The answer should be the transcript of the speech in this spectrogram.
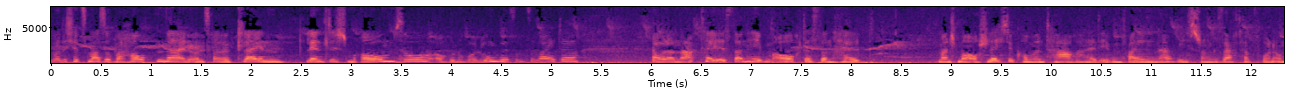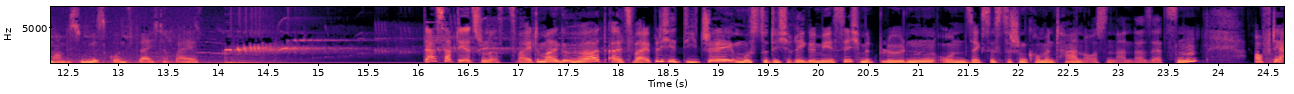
würde ich jetzt mal so behaupten, in unserem kleinen ländlichen Raum so, auch in Oberlungwitz und so weiter. Aber der Nachteil ist dann eben auch, dass dann halt manchmal auch schlechte Kommentare halt eben fallen, ne? wie ich es schon gesagt habe, vorhin auch mal ein bisschen Missgunst vielleicht dabei ist. Das habt ihr jetzt schon das zweite Mal gehört. Als weibliche DJ musst du dich regelmäßig mit blöden und sexistischen Kommentaren auseinandersetzen. Auf der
